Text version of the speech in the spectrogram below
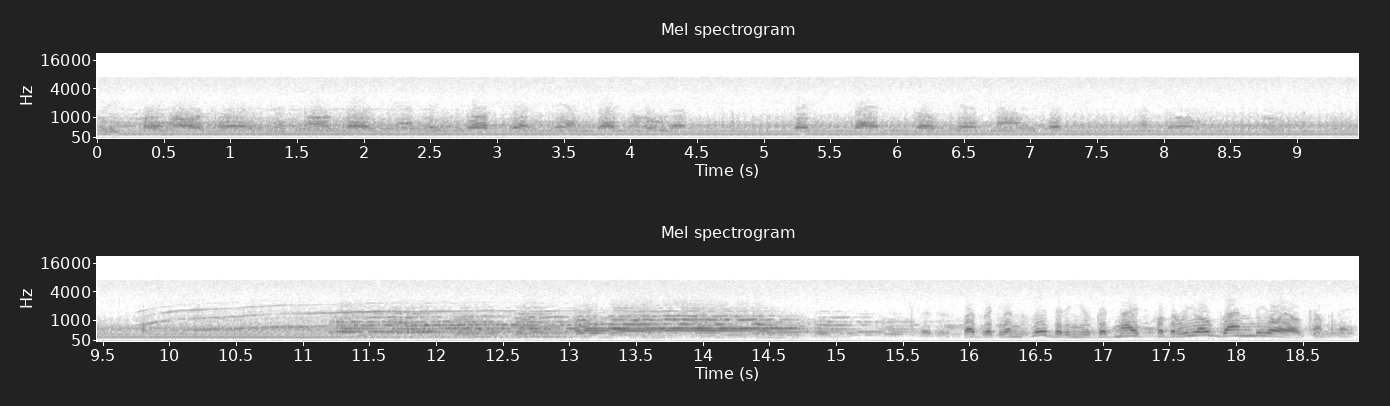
Please call all cars, attention all cars, can't take the broadcast again, back to hold up. Station flash is broadcast now, that's, that's all. This is Frederick Lindsley bidding you good night for the Rio Grande Oil Company.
